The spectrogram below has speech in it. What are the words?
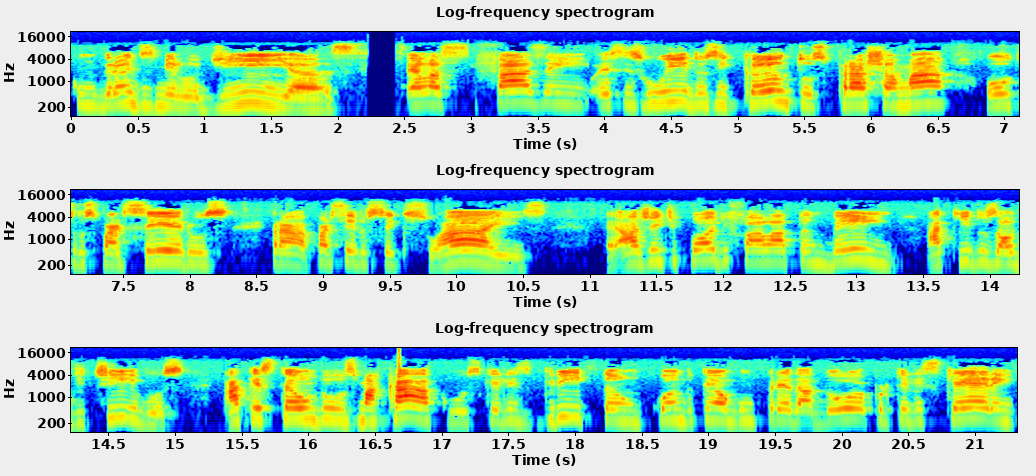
com grandes melodias, elas fazem esses ruídos e cantos para chamar outros parceiros, para parceiros sexuais. É, a gente pode falar também aqui dos auditivos, a questão dos macacos, que eles gritam quando tem algum predador, porque eles querem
